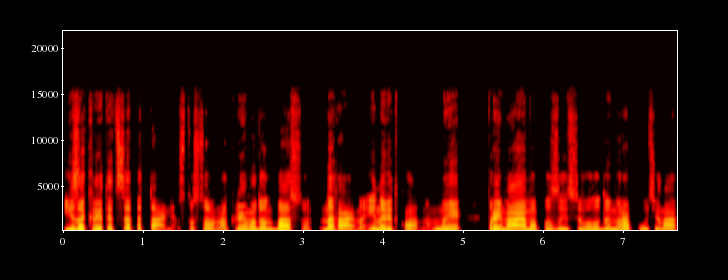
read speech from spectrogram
і закрити це питання стосовно Криму, Донбасу негайно і невідкладно. Ми приймаємо позицію Володимира Путіна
